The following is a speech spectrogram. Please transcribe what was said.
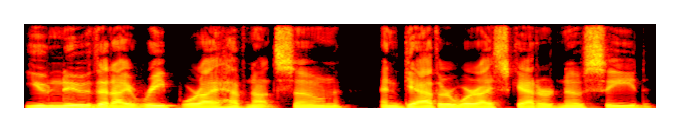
You knew that I reap where I have not sown, and gather where I scattered no seed?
